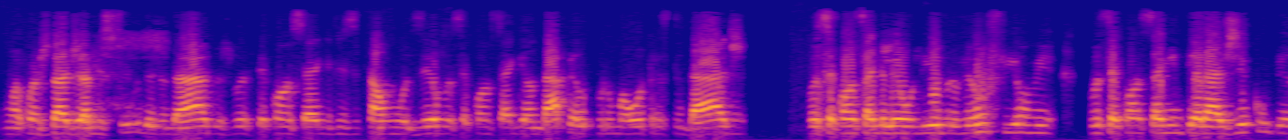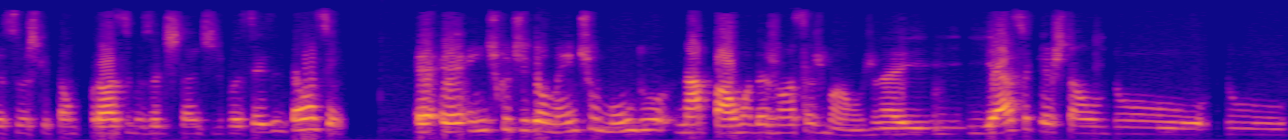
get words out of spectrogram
uma quantidade absurda de dados, você consegue visitar um museu, você consegue andar por uma outra cidade, você consegue ler um livro, ver um filme, você consegue interagir com pessoas que estão próximas ou distantes de vocês. Então, assim, é, é, indiscutivelmente o mundo na palma das nossas mãos. Né? E, e essa questão do, do,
